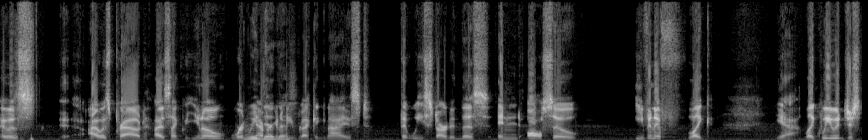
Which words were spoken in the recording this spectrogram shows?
It was, I was proud. I was like, you know, we're We never going to be recognized that we started this, and also, even if like, yeah, like we would just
